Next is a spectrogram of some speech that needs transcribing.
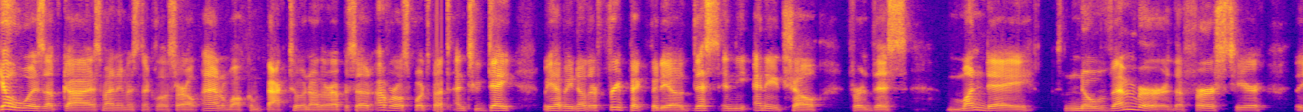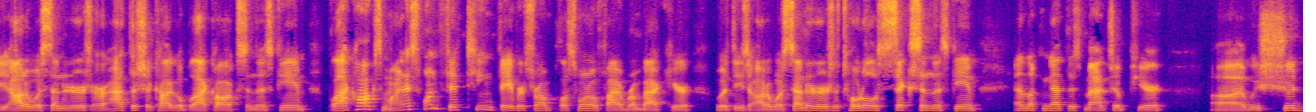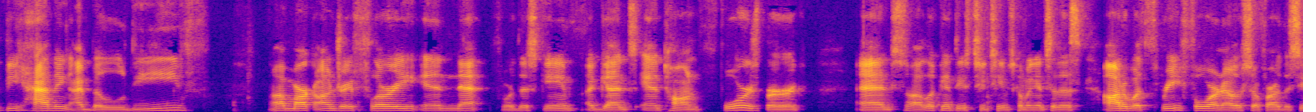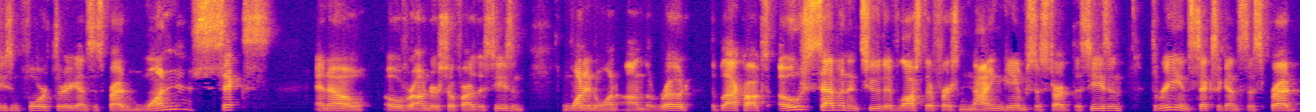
Yo, what is up, guys? My name is Nicholas Earle, and welcome back to another episode of Earle Sports Bets. And today we have another free pick video. This in the NHL for this Monday, November the first. Here, the Ottawa Senators are at the Chicago Blackhawks in this game. Blackhawks minus one fifteen favorites around plus one hundred oh five. Run back here with these Ottawa Senators. A total of six in this game. And looking at this matchup here, uh, we should be having, I believe uh, Marc Andre Fleury in net for this game against Anton Forsberg. And uh, looking at these two teams coming into this, Ottawa 3 4 0 so far this season, 4 3 against the spread, 1 6 and 0 over under so far this season, 1 and 1 on the road. The Blackhawks 0 7 and 2. They've lost their first nine games to start the season, 3 and 6 against the spread,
